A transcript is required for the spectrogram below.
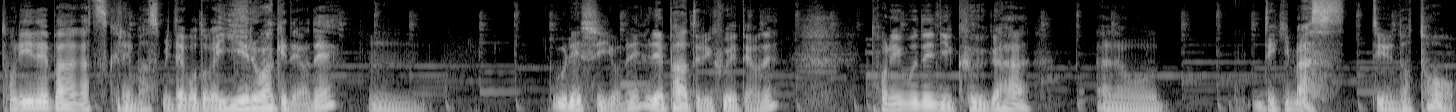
鶏レバーが作れますみたいなことが言えるわけだよね。うん。嬉しいよね。レパートリー増えたよね。鶏胸肉が、あの、できますっていうのと、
